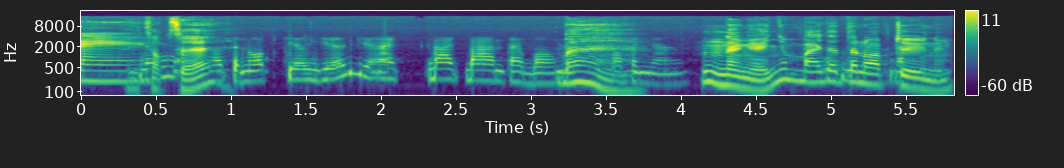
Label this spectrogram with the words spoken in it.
ចាសុខស្រួលទំនាប់ជើងយើងយើងអាចបាចបានតែបងបាទបងបញ្ញាហ្នឹងហើយខ្ញុំបាចទៅទៅនាប់ជើងហ្នឹង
